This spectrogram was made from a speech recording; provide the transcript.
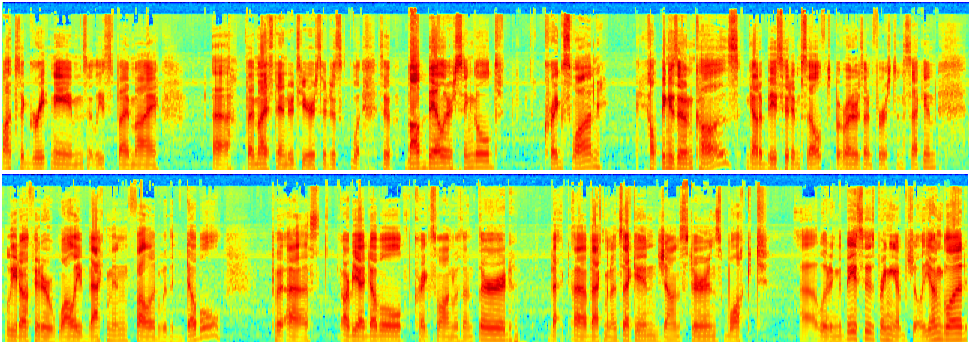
Lots of great names, at least by my uh, by my standards here. So just so Bob Bailor singled, Craig Swan helping his own cause got a base hit himself to put runners on first and second. Leadoff hitter Wally Backman followed with a double. Put uh, RBI double. Craig Swan was on third. Back, uh, Backman on second. John Stearns walked uh, loading the bases, bringing up Joel Youngblood,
